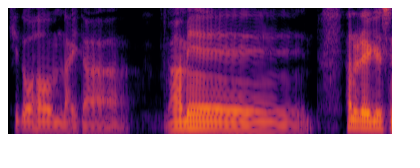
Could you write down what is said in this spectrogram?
기도하옵나이다. 아멘. 하늘에 계신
